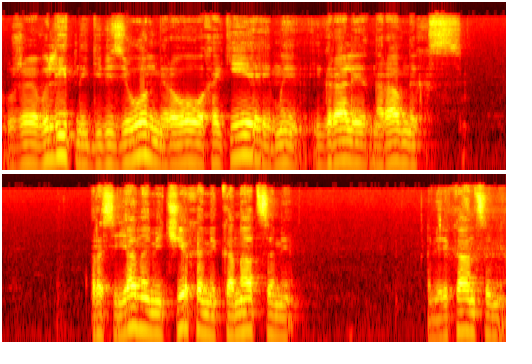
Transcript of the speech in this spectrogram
уже в элитный дивизион мирового хоккея, и мы играли на равных с россиянами, чехами, канадцами, американцами.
